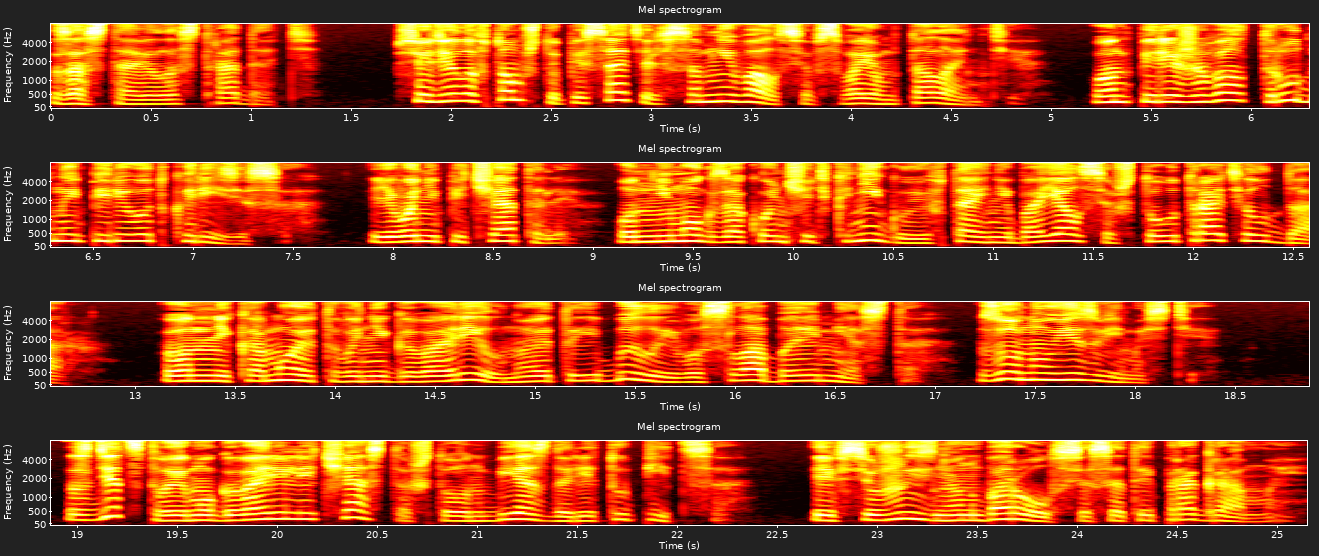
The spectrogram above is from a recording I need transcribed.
заставило страдать. Все дело в том, что писатель сомневался в своем таланте. Он переживал трудный период кризиса. Его не печатали, он не мог закончить книгу и втайне боялся, что утратил дар. Он никому этого не говорил, но это и было его слабое место, зона уязвимости. С детства ему говорили часто, что он бездарь и тупица, и всю жизнь он боролся с этой программой.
